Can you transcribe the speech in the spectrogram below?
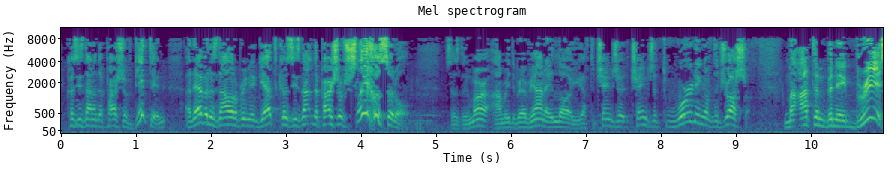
because he's not in the parsha of Gittin. An Evid is not allowed to bring a get because he's not in the parsha of shlichus at all. Says the Gemara, Amri de Beraviana, law. You have to change the change the wording of the drasha. Ma'atem b'nei bris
